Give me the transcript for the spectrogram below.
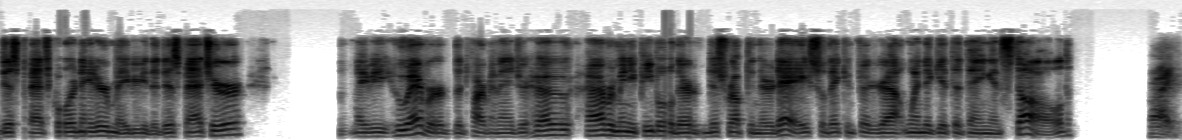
Dispatch coordinator, maybe the dispatcher, maybe whoever the department manager, however many people they're disrupting their day, so they can figure out when to get the thing installed Right.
